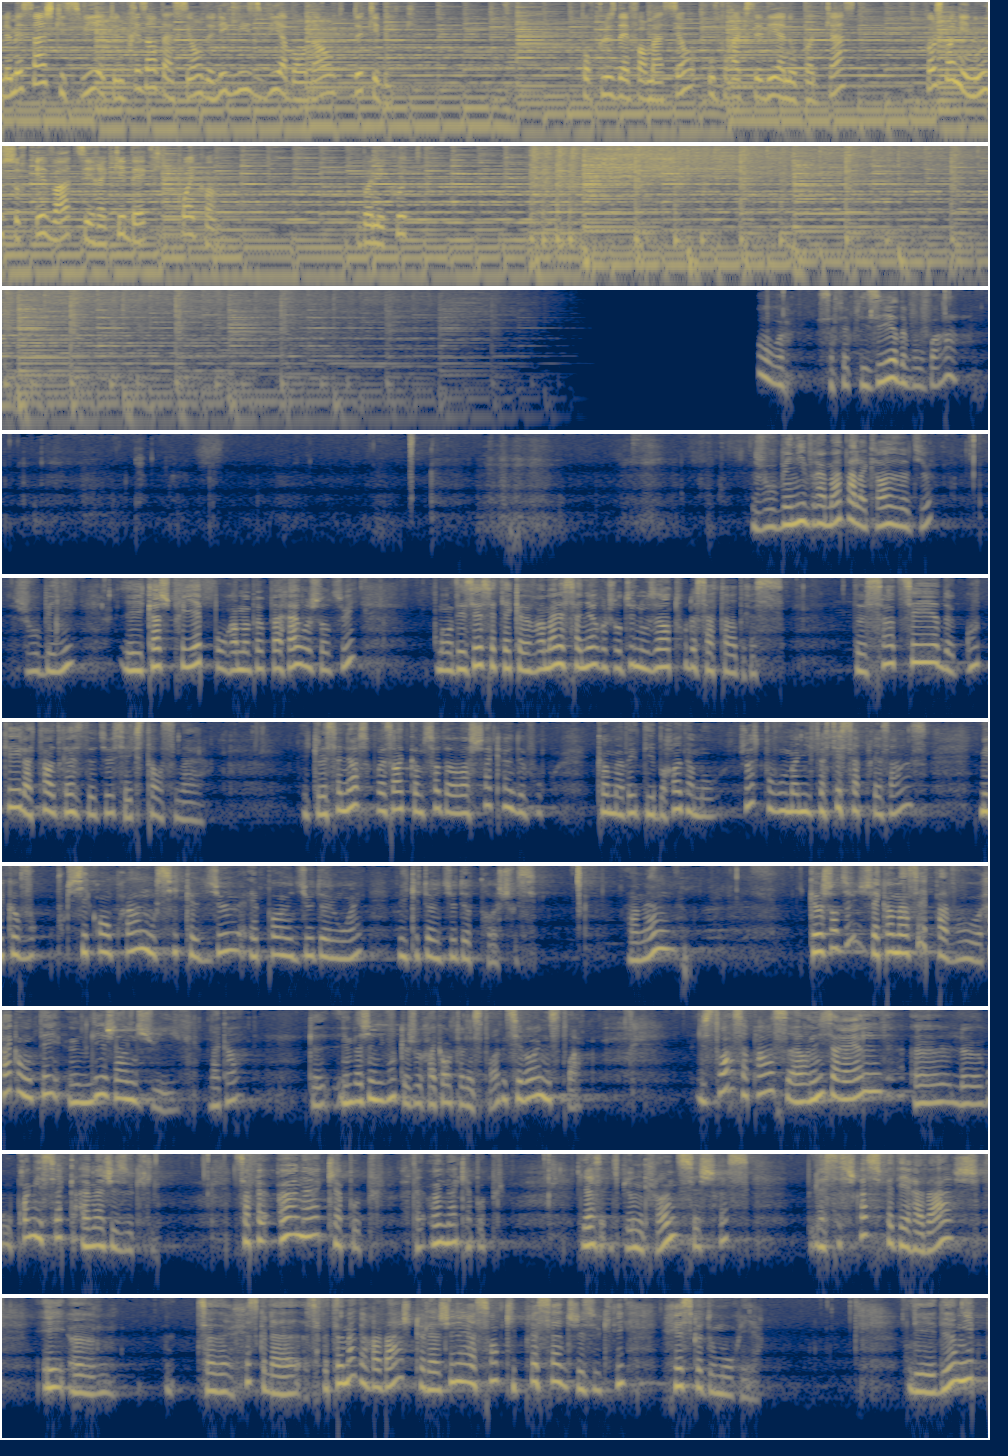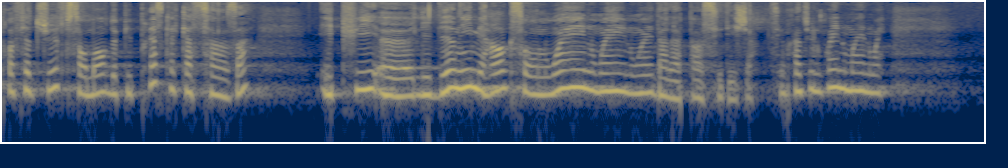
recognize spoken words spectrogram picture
Le message qui suit est une présentation de l'Église Vie Abondante de Québec. Pour plus d'informations ou pour accéder à nos podcasts, rejoignez-nous sur eva-québec.com. Bonne écoute! Oh, ça fait plaisir de vous voir. Je vous bénis vraiment par la grâce de Dieu. Je vous bénis. Et quand je priais pour me préparer aujourd'hui, mon désir, c'était que vraiment le Seigneur aujourd'hui nous entoure de sa tendresse. De sentir, de goûter la tendresse de Dieu, c'est extraordinaire. Et que le Seigneur se présente comme ça devant chacun de vous, comme avec des bras d'amour, juste pour vous manifester sa présence, mais que vous puissiez comprendre aussi que Dieu n'est pas un Dieu de loin, mais qu'il est un Dieu de proche aussi. Amen. Qu'aujourd'hui, je vais commencer par vous raconter une légende juive. D'accord? Imaginez-vous que je vous raconte une histoire. C'est vraiment une histoire. L'histoire se passe en Israël euh, au premier siècle avant Jésus-Christ. Ça fait un an qu'il n'y a pas plu. Ça fait un an qu'il n'y a pas il y a une grande sécheresse. La sécheresse fait des ravages et euh, ça, risque ça fait tellement de ravages que la génération qui précède Jésus-Christ risque de mourir. Les derniers prophètes juifs sont morts depuis presque 400 ans, et puis euh, les derniers miracles sont loin, loin, loin dans la pensée des gens. C'est rendu loin, loin, loin.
